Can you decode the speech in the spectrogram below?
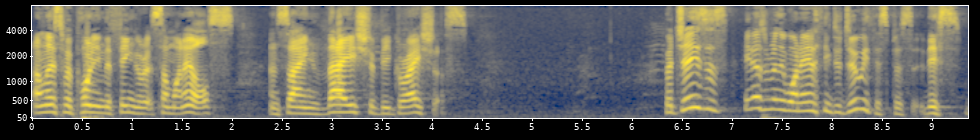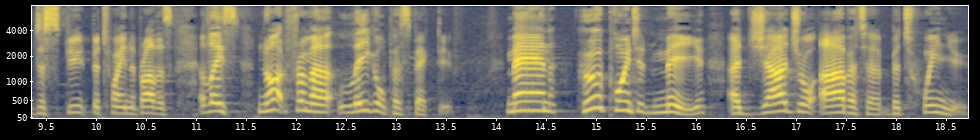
unless we're pointing the finger at someone else and saying they should be gracious. But Jesus, he doesn't really want anything to do with this, this dispute between the brothers, at least not from a legal perspective. Man, who appointed me a judge or arbiter between you?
